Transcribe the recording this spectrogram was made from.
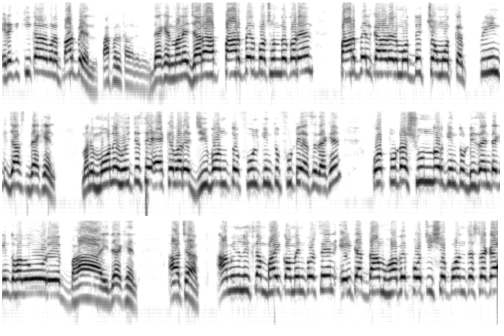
এটাকে কি কালার বলে? পার্পেল পার্পল কালারের মধ্যে। দেখেন মানে যারা পার্পেল পছন্দ করেন পার্পেল কালারের মধ্যে চমৎকার। প্রিন্ট জাস্ট দেখেন মানে মনে হইতেছে একেবারে জীবন্ত ফুল কিন্তু ফুটে আছে দেখেন। কতটা সুন্দর কিন্তু ডিজাইনটা কিন্তু হবে ওরে ভাই দেখেন। আচ্ছা আমিনুল ইসলাম ভাই কমেন্ট করছেন এইটার দাম হবে পঁচিশশো পঞ্চাশ টাকা।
